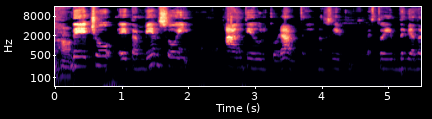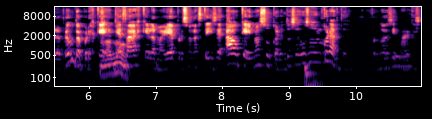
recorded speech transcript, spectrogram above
Ajá. De hecho, eh, también soy antiedulcorante. No sé si me estoy desviando la pregunta, pero es que ya sabes que la mayoría de personas te dice, ah, ok, no azúcar, entonces uso edulcorante por no decir marcas,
